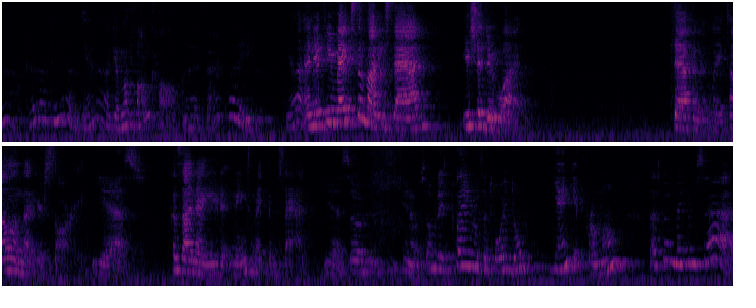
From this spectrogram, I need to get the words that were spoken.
Yeah, good ideas. Yeah, give them a phone call. Exactly. Yeah, and if you make somebody sad, you should do what? Definitely tell them that you're sorry. Yes. Because I know you didn't mean to make them sad. Yeah, so, you know, if somebody's playing with a toy, don't yank it from them. That's gonna make them sad.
